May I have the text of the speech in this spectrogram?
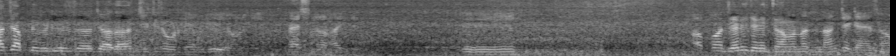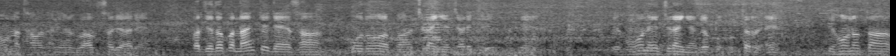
ਅੱਜ ਆਪਣੇ ਵੀਡੀਓ 'ਚ ਜ਼ਿਆਦਾ ਜੀਟੀ ਰੋਡ ਦੀਆਂ ਵੀਡੀਓ ਆਉਣਗੀਆਂ ਨੈਸ਼ਨਲ ਹਾਈਵੇ ਤੇ ਆਪਾਂ ਜਿਹੜੇ ਜਿਹੜੇ ਥਾਵਾਂ ਨਾਲ ਲੰਘ ਕੇ ਗਏ ਸਾਂ, ਉਹਨਾਂ ਥਾਵਾਂ ਤੋਂ ਹੁਣ ਵਾਪਸ ਆ ਜਾ ਰਹੇ। ਹਾਂ ਪਰ ਜਦੋਂ ਆਪਾਂ ਲੰਘ ਕੇ ਗਏ ਸਾਂ, ਉਦੋਂ ਆਪਾਂ ਚੜਾਈਆਂ ਚੜ੍ਹ ਕੇ ਗਏ। ਤੇ ਹੁਣ ਇਹ ਚੜਾਈਆਂ ਤੋਂ ਉਤਰ ਰਹੇ ਹਾਂ। ਤੇ ਹੁਣ ਤਾਂ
